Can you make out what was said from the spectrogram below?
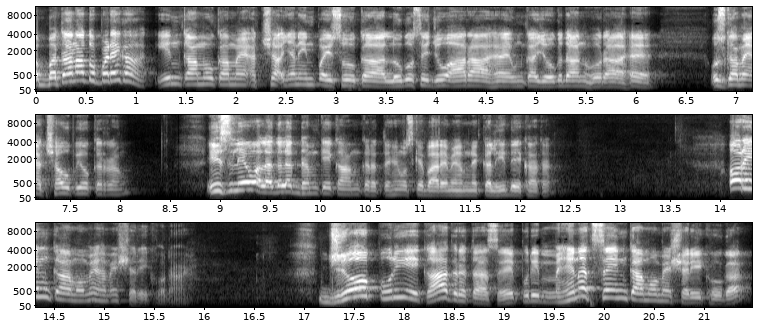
अब बताना तो पड़ेगा, इन कामों का मैं अच्छा यानी इन पैसों का, लोगों से जो आ रहा है, उनका योगदान हो रहा है, उसका मैं अच्छा उपयोग कर रहा हूँ। इसलिए वो अलग अलग ढंग के काम करते हैं, उसके बारे में हमने कल ही देखा था। और इन कामों में हमें शरीक होना है। जो पूरी एकाग्रता से, पूरी मेहनत से इन कामों में शरीक होगा,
